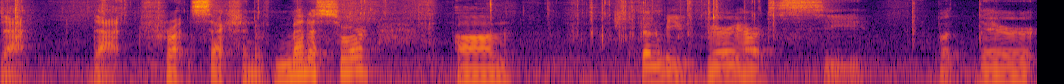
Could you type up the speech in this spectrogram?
that that front section of Menasor, um, it's gonna be very hard to see, but there,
